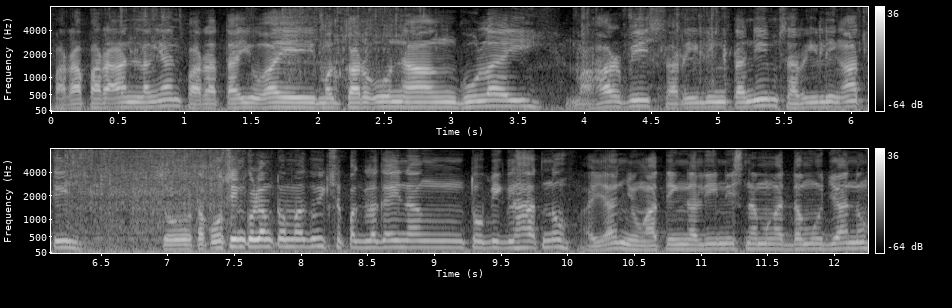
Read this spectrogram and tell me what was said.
Para-paraan lang yan para tayo ay magkaroon ng gulay, ma-harvest, sariling tanim, sariling atin. So tapusin ko lang ito magwik sa paglagay ng tubig lahat no. Ayan yung ating nalinis na mga damo dyan no.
